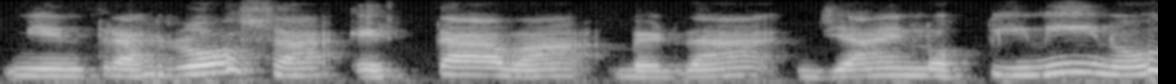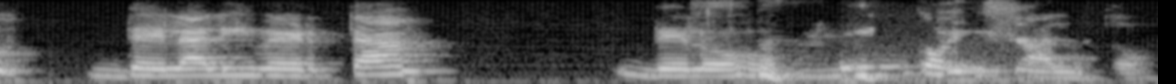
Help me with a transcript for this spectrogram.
mientras Rosa estaba, ¿verdad?, ya en los pininos de la libertad de los brincos y saltos.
